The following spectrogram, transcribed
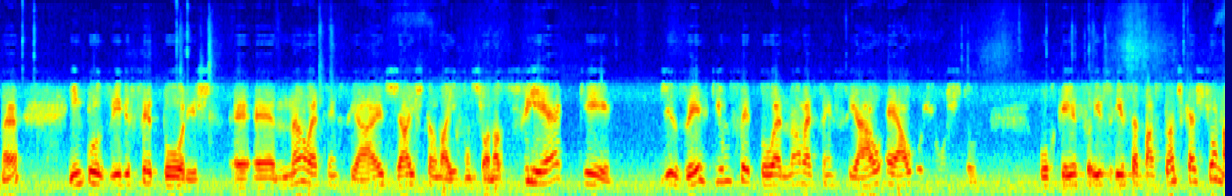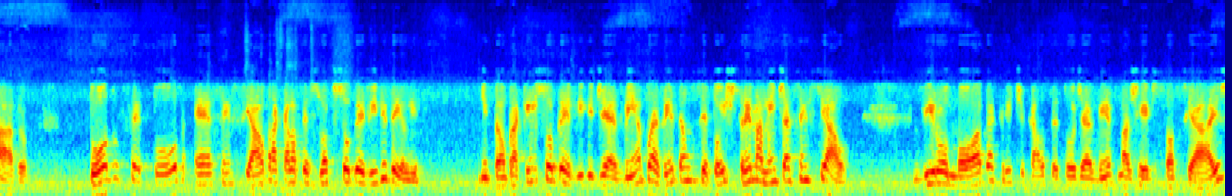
né? Inclusive, setores é, é, não essenciais já estão aí funcionando. Se é que dizer que um setor é não essencial é algo justo, porque isso, isso, isso é bastante questionável. Todo setor é essencial para aquela pessoa que sobrevive dele. Então, para quem sobrevive de evento, o evento é um setor extremamente essencial virou moda criticar o setor de eventos nas redes sociais,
